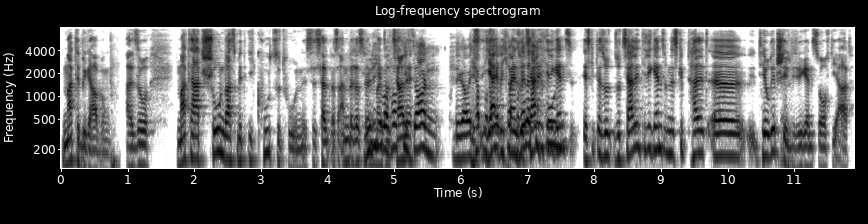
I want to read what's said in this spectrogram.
Mathebegabung. Also Mathe hat schon was mit IQ zu tun. Es ist halt was anderes, Würde wenn ich man aber fast soziale, nicht sagen, Digga. Aber ich ist, ja, aber ich hab meine, soziale Intelligenz, es gibt ja so soziale Intelligenz und es gibt halt äh, theoretische Intelligenz so auf die Art.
